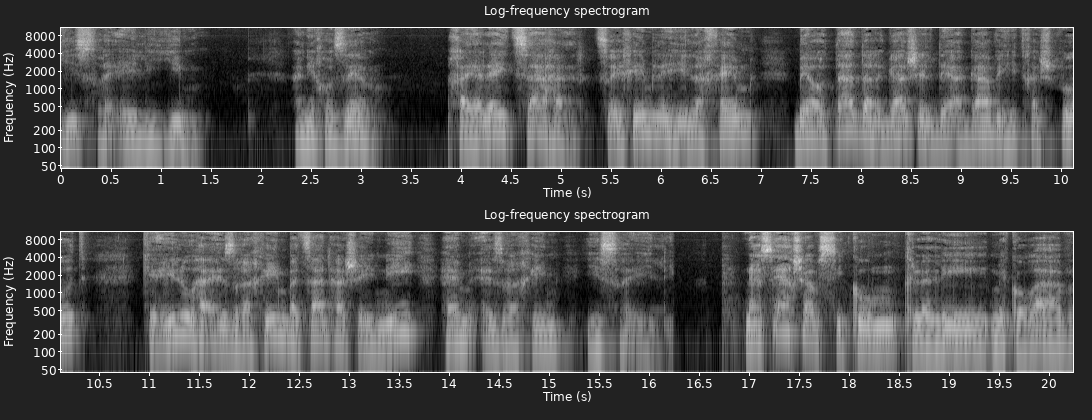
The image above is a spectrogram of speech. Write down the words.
ישראליים. אני חוזר, חיילי צה"ל צריכים להילחם באותה דרגה של דאגה והתחשבות, כאילו האזרחים בצד השני הם אזרחים ישראלים. נעשה עכשיו סיכום כללי מקורב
